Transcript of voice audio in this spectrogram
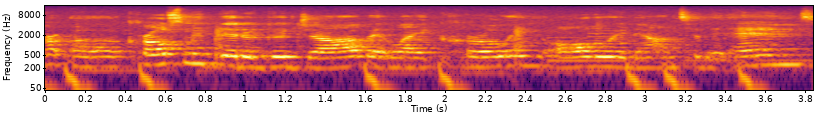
uh, Curlsmith did a good job at like curling all the way down to the ends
